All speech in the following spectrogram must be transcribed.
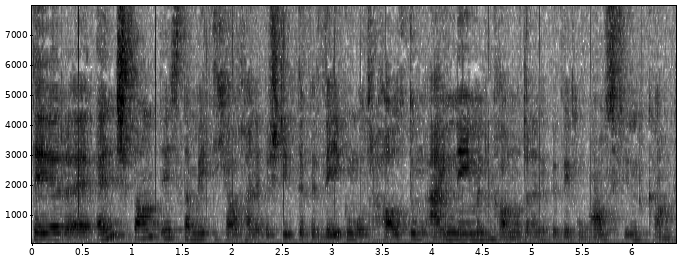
der äh, entspannt ist, damit ich auch eine bestimmte Bewegung oder Haltung einnehmen kann oder eine Bewegung ausführen kann.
